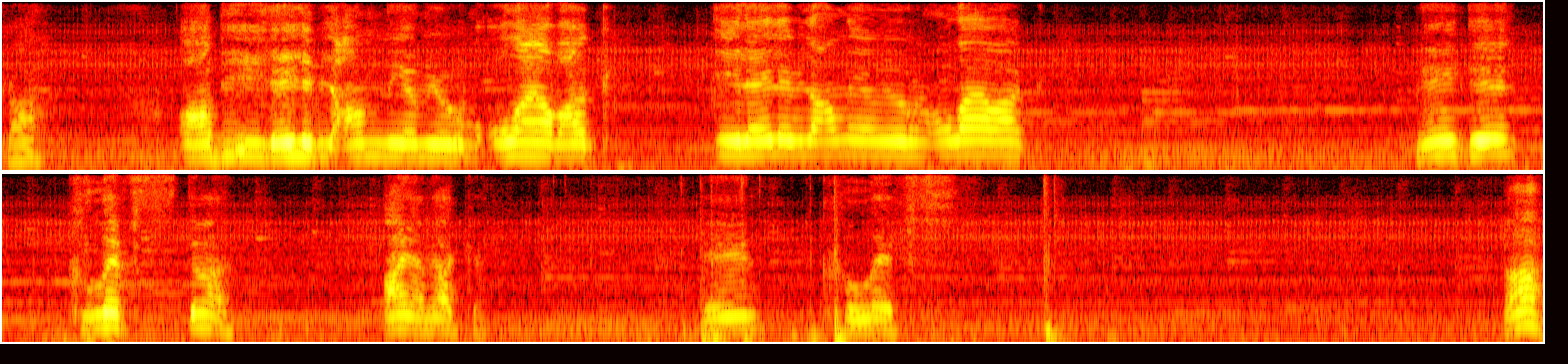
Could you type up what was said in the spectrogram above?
dakika. Abi hileyle bile anlayamıyorum. Olaya bak. Hileyle bile anlayamıyorum. Olaya bak. Neydi? Cliffs değil mi? Aynen bir dakika. In Cliffs. Ha?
